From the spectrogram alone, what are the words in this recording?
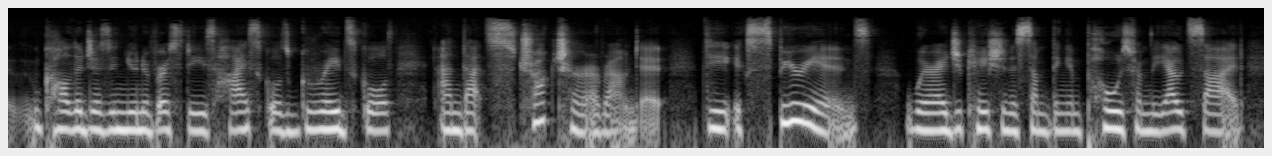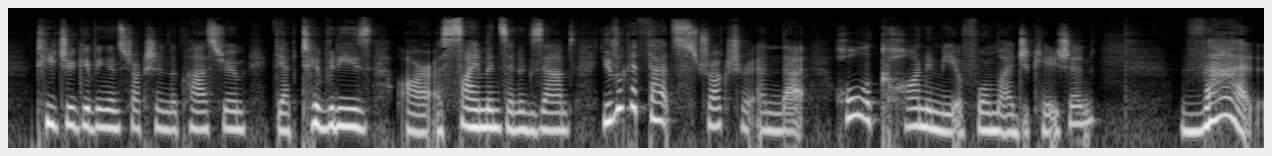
uh, colleges and universities, high schools, grade schools, and that structure around it, the experience where education is something imposed from the outside, teacher giving instruction in the classroom, the activities are assignments and exams. You look at that structure and that whole economy of formal education, that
